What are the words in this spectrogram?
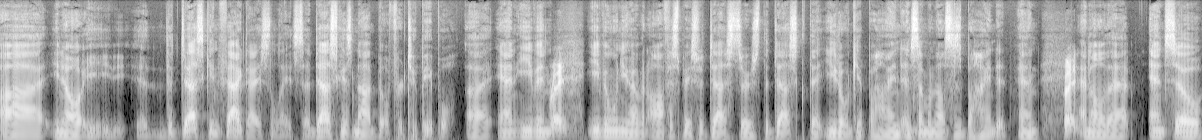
uh, you know, the desk in fact isolates. A desk is not built for two people, uh, and even right. even when you have an office space with desks, there's the desk that you don't get behind, and someone else is behind it, and right. and all that. And so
